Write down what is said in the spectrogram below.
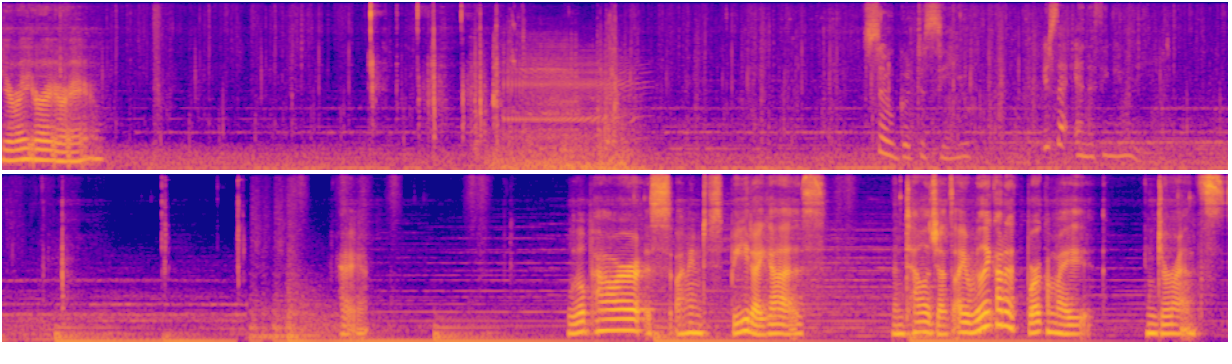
You're right. You're right. You're right. So good to see you. Is there anything you need? Okay. Willpower. I mean, speed. I guess. Intelligence. I really gotta work on my endurance.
